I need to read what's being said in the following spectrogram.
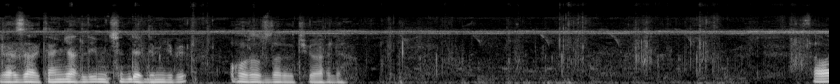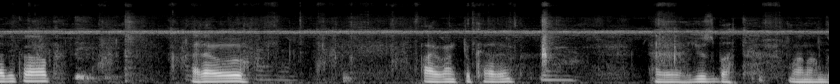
Biraz erken geldiğim için dediğim gibi horozlar ötüyor hala. Savadikap. Hello. I want to Karen. Uh, 100 baht. 100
